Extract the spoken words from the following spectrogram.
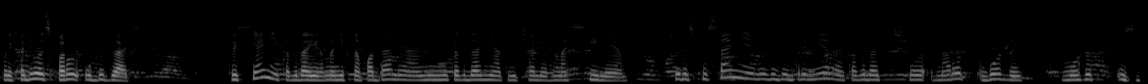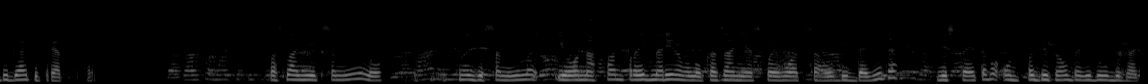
приходилось порой убегать. Христиане, когда на них нападали, они никогда не отвечали насилием. Через Писание мы видим примеры, когда народ Божий может избегать и прятаться. Послании к Самуилу, в книге Самуила, Ионафан проигнорировал указание своего отца убить Давида. Вместо этого он побежал Давиду убежать.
